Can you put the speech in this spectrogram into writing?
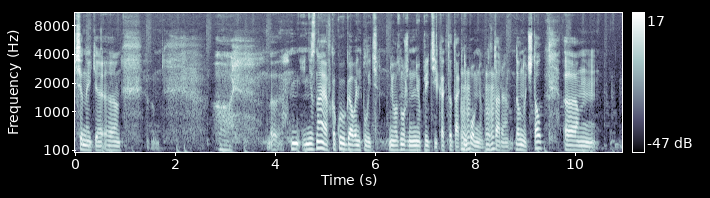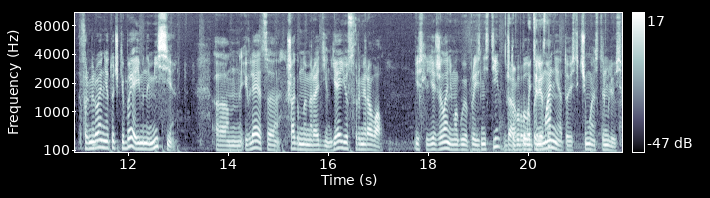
Сенеки э, не зная, в какую гавань плыть. Невозможно на нее прийти. Как-то так, не помню. Старое, давно читал. Эм, формирование точки Б, а именно миссии, эм, является шагом номер один. Я ее сформировал. Если есть желание, могу ее произнести, да, чтобы было, было понимание, то есть к чему я стремлюсь.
